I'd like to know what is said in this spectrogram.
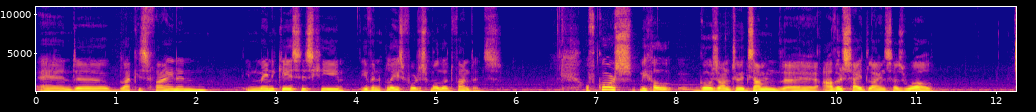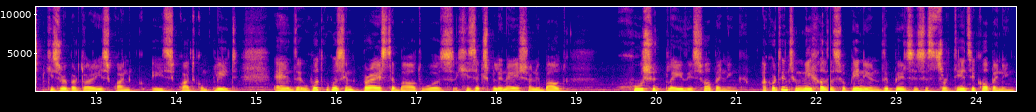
and uh, black is fine. And in many cases he even plays for a small advantage. Of course, Mihail goes on to examine the other sidelines as well his repertoire is quite is quite complete. And what I was impressed about was his explanation about who should play this opening. According to Mihail's opinion, the Pirc is a strategic opening,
